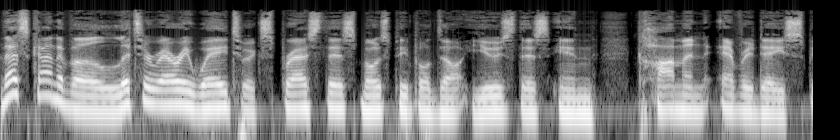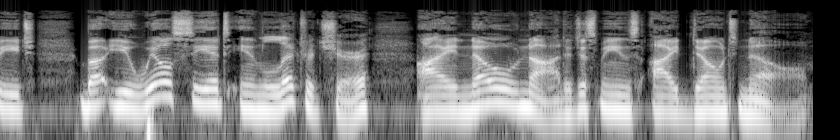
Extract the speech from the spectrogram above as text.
That's kind of a literary way to express this. Most people don't use this in common everyday speech, but you will see it in literature. I know not. It just means I don't know.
